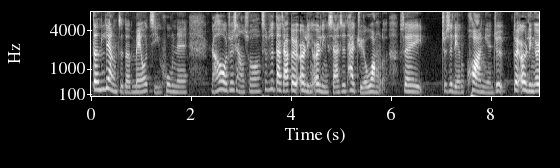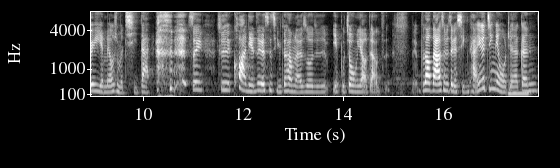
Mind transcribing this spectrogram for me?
灯亮着的没有几户呢，然后我就想说，是不是大家对二零二零实在是太绝望了，所以就是连跨年，就是对二零二一也没有什么期待，所以就是跨年这个事情对他们来说就是也不重要这样子。对，不知道大家是不是这个心态？因为今年我觉得跟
